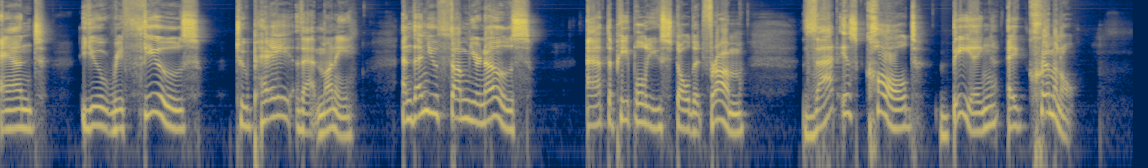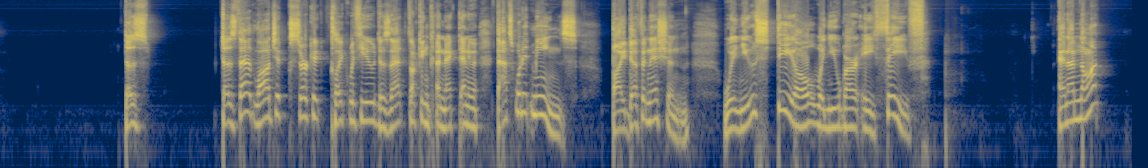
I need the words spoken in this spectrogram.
and you refuse to pay that money, and then you thumb your nose at the people you stole it from, that is called being a criminal. Does does that logic circuit click with you? Does that fucking connect anyway? That's what it means by definition. When you steal, when you are a thief, and I'm not,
